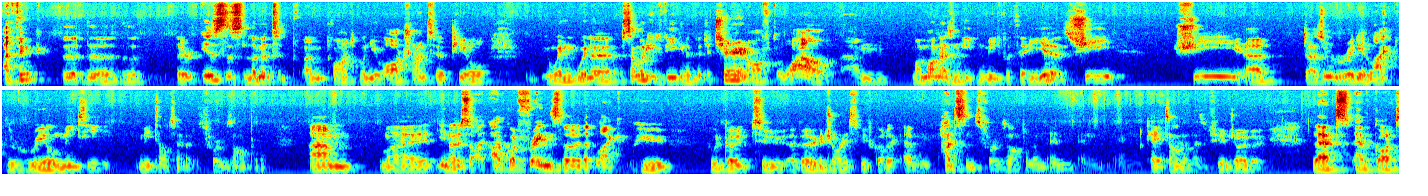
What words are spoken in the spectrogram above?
I think the, the, the there is this limited um, part when you are trying to appeal, when, when a, somebody who's vegan and vegetarian after a while, um, my mom hasn't eaten meat for 30 years. She, she uh, doesn't really like the real meaty meat alternatives, for example. Um, my, you know, so I, have got friends though that like who who would go to a burger joint. We've got a, um, Hudson's, for example, in, in, in, Cape Town, and there's a few in Joburg that have got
